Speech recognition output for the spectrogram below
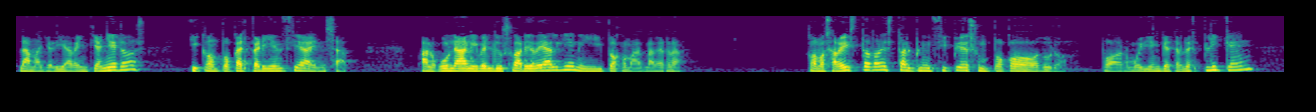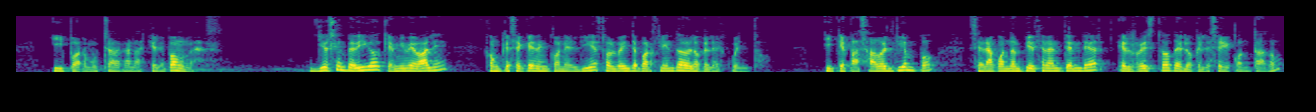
la mayoría veinteañeros y con poca experiencia en SAP. Alguna a nivel de usuario de alguien y poco más, la verdad. Como sabéis, todo esto al principio es un poco duro, por muy bien que te lo expliquen y por muchas ganas que le pongas. Yo siempre digo que a mí me vale con que se queden con el 10 o el 20% de lo que les cuento, y que pasado el tiempo será cuando empiecen a entender el resto de lo que les he contado.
